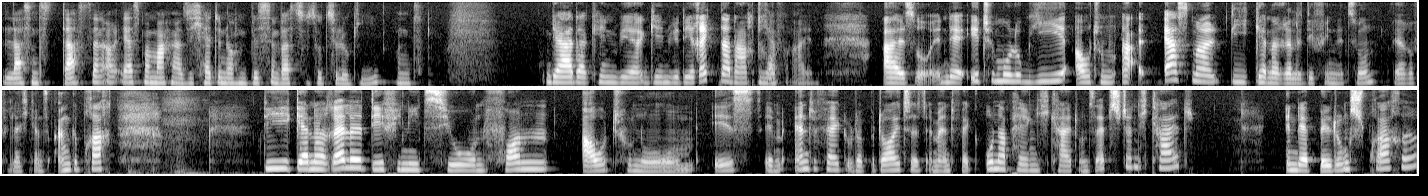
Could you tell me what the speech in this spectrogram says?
lass uns das dann auch erstmal machen. Also ich hätte noch ein bisschen was zur Soziologie und ja, da gehen wir, gehen wir direkt danach drauf ja. ein. Also in der Etymologie autonom äh, erstmal die generelle Definition wäre vielleicht ganz angebracht. Die generelle Definition von autonom ist im Endeffekt oder bedeutet im Endeffekt Unabhängigkeit und Selbstständigkeit in der Bildungssprache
